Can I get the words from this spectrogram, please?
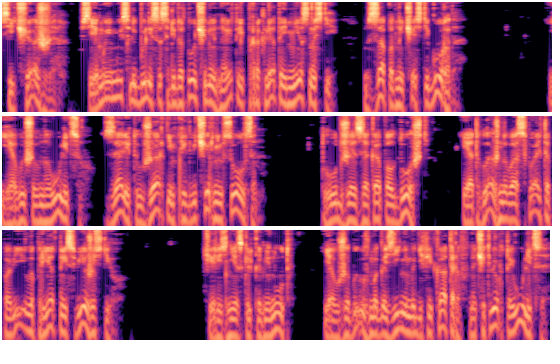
Сейчас же все мои мысли были сосредоточены на этой проклятой местности в западной части города. Я вышел на улицу, залитую жарким предвечерним солнцем. Тут же закапал дождь, и от влажного асфальта повеяло приятной свежестью. Через несколько минут я уже был в магазине модификаторов на четвертой улице.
